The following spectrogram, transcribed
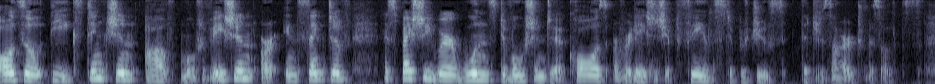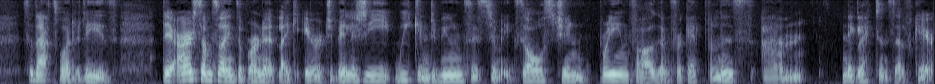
Also, the extinction of motivation or incentive, especially where one's devotion to a cause or relationship fails to produce the desired results. So that's what it is. There are some signs of burnout like irritability, weakened immune system, exhaustion, brain fog, and forgetfulness, um, neglect and self care.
